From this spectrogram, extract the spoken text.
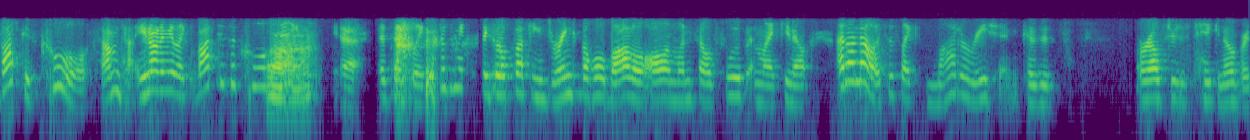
Vodka's cool sometimes. You know what I mean? Like, vodka's a cool Uh-huh. thing. Yeah, essentially. it doesn't mean to go fucking drink the whole bottle all in one fell swoop and like, you know, I don't know. It's just like moderation because it's, or else you're just taking over.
